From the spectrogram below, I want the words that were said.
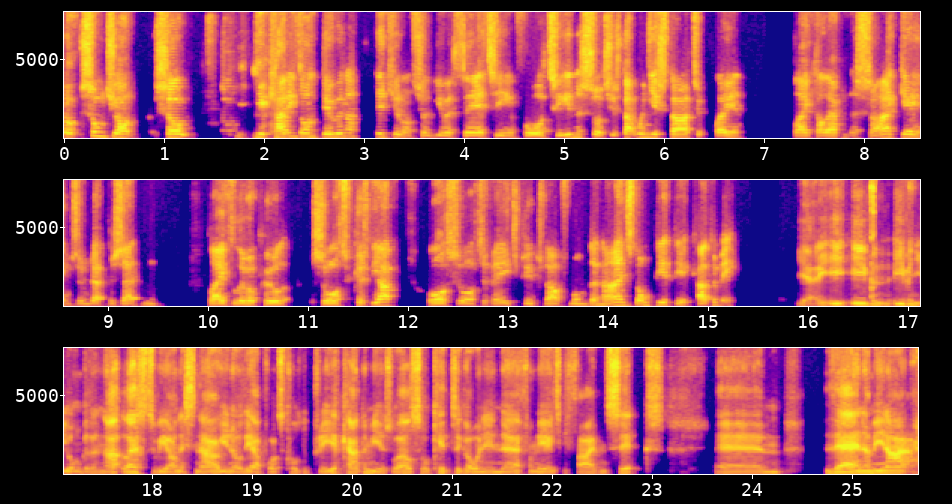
So, so John, so you carried on doing that, did you, until you were 13, 14 and such? Is that when you started playing like 11 side games and representing like Liverpool sort of? Because they have all sorts of age groups now from under nines, don't they, at the academy? Yeah, even even younger than that, Les. To be honest, now you know they have what's called the pre-academy as well. So kids are going in there from the age of five and six. Um, then, I mean, I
